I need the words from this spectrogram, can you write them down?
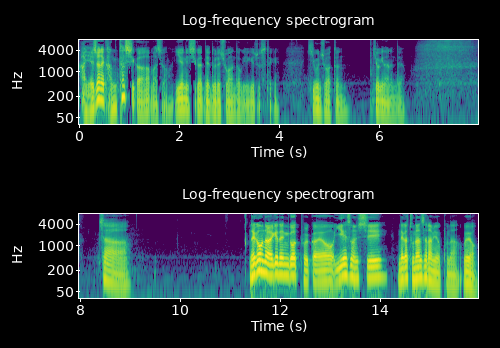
아, 예전에 강타 씨가, 맞아. 이연희 씨가 내 노래 좋아한다고 얘기해줘서 되게 기분 좋았던 기억이 나는데요. 자, 내가 오늘 알게 된 것 볼까요? 이혜선 씨, 내가 둔한 사람이었구나. 왜요?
